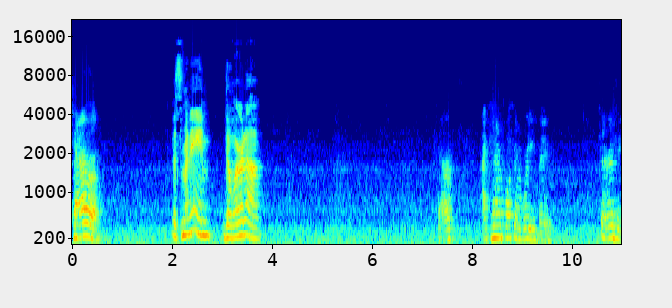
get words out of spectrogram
Sarah. That's my name. Don't wear it up. Sarah. I can't fucking breathe, babe. Seriously.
